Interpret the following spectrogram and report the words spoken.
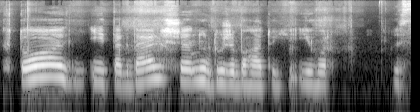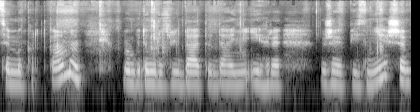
хто і так далі. Ну, дуже багато ігор з цими картками. Ми будемо розглядати дані ігри вже пізніше.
